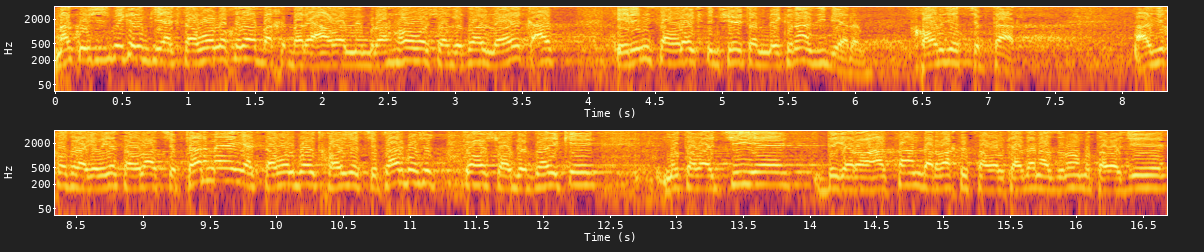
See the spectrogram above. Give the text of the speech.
من کوشش می‌کردم که یک سوال خدا برای اول نمره ها و شاگردای لایق از ایرمی سوالایی که سنفیایتان می‌کنه از این بیارم. خارج از چپتر. از این خاطر اگر یه سوال از چپتر می یک سوال باید خارج از چپتر باشه تا شاگردایی که متوجه دیگران هستن در وقت سوال کردن از اونها متوجه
